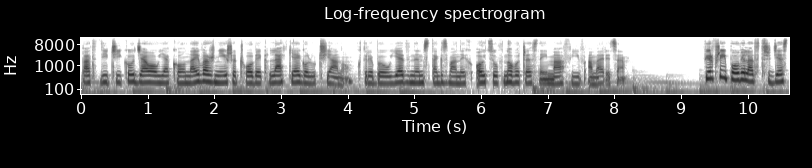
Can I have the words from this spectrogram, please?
Pat DiCicco działał jako najważniejszy człowiek Lakiego Luciano, który był jednym z tak zwanych ojców nowoczesnej mafii w Ameryce. Pierwszej połowie lat 30.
